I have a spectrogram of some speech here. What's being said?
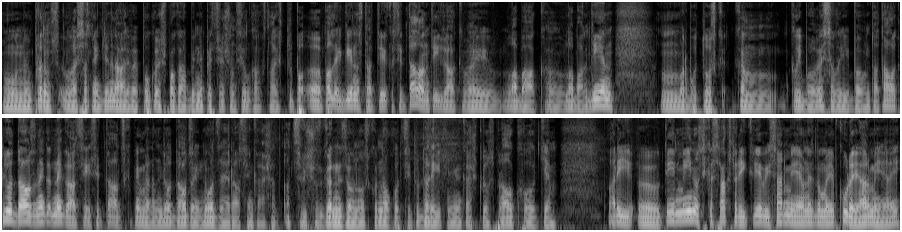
Un, protams, lai sasniegtu ģenerāli vai pulkveža pakāpi, bija nepieciešams ilgāks laiks. Tur pa, uh, paliek dienestā tie, kas ir talantīgāki vai labāk, uh, labāk dienu. Varbūt tos, ka- kam klibo veselība un tā tālāk. Ļoti daudz neg negācijas ir tādas, ka, piemēram, ļoti daudz arī nodzērās vienkārši at- atsevišķos garnizonos, kur nav ko citu darīt. Viņi vienkārši kļūst par alkoholiķiem. Arī uh, tie ir mīnusi, kas raksturīgi Krievijas armijai un, es domāju, jebkurai armijai,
